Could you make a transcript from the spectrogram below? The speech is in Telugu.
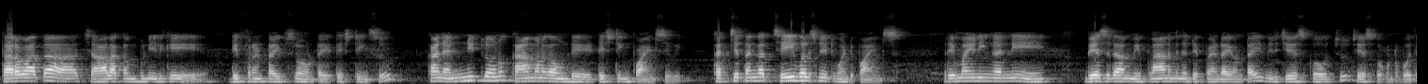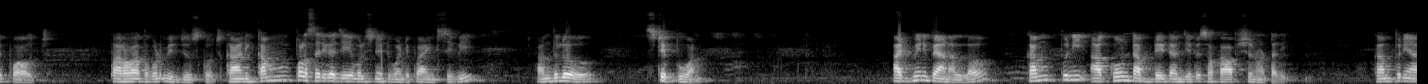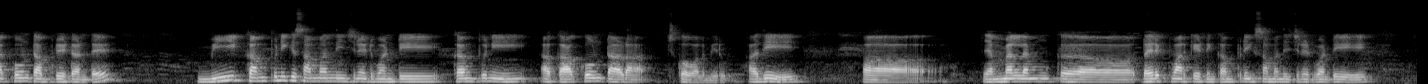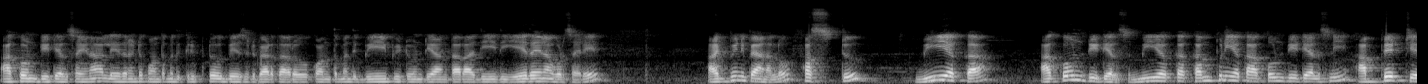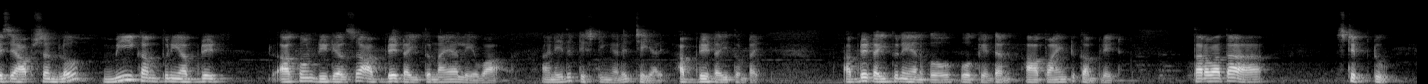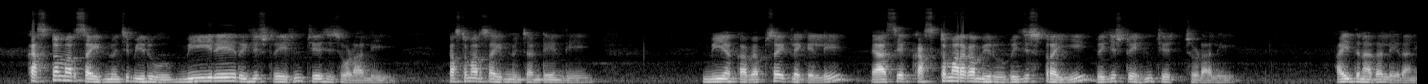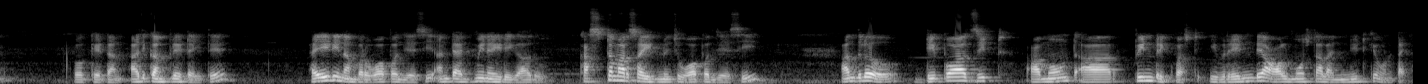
తర్వాత చాలా కంపెనీలకి డిఫరెంట్ టైప్స్లో ఉంటాయి టెస్టింగ్స్. కానీ అన్నిట్లోనూ కామన్గా ఉండే టెస్టింగ్ పాయింట్స్ ఇవి. ఖచ్చితంగా చేయవలసినటువంటి పాయింట్స్. రిమైనింగ్ అన్నీ బేస్డ్ ఆన్ మీ ప్లాన్ మీద డిపెండ్ అయి ఉంటాయి. మీరు చేసుకోవచ్చు చేసుకోకుండా పోతే పోవచ్చు. తర్వాత కూడా మీరు చూసుకోవచ్చు. కానీ కంపల్సరీగా చేయవలసినటువంటి పాయింట్స్ ఇవి. అందులో స్టెప్ వన్. అడ్మిన్ ప్యానల్లో కంపెనీ అకౌంట్ అప్డేట్ అని చెప్పేసి ఒక ఆప్షన్ ఉంటుంది. కంపెనీ అకౌంట్ అప్డేట్ అంటే మీ కంపెనీకి సంబంధించినటువంటి కంపెనీ ఒక అకౌంట్ ఆడ ఇచ్చుకోవాలి మీరు. అది ఎంఎల్ఎం డైరెక్ట్ మార్కెటింగ్ కంపెనీకి సంబంధించినటువంటి అకౌంట్ డీటెయిల్స్ అయినా లేదంటే కొంతమంది క్రిప్టో బేస్డ్ పెడతారు కొంతమంది బీఈపీ ట్వంటీ అంటారు అది ఇది ఏదైనా కూడా సరే అడ్మిన్ ప్యానల్లో ఫస్ట్ మీ యొక్క అకౌంట్ డీటెయిల్స్ మీ యొక్క కంపెనీ యొక్క అకౌంట్ డీటెయిల్స్ని అప్డేట్ చేసే ఆప్షన్లో మీ company update account details update అవుతున్నాయా లేవా అనేది టెస్టింగ్ అనేది చేయాలి. అప్డేట్ అవుతుంటాయి అప్డేట్ అవుతున్నాయి అనుకో ఓకే డన్ ఆ పాయింట్ కంప్లీట్ తర్వాత స్టెప్ టూ. కస్టమర్ సైడ్ నుంచి మీరు మీరే రిజిస్ట్రేషన్ చేసి చూడాలి. కస్టమర్ సైడ్ నుంచి అంటే ఏంది? మీ యొక్క వెబ్సైట్లోకి వెళ్ళి యాజ్ ఏ కస్టమర్గా మీరు రిజిస్టర్ అయ్యి రిజిస్ట్రేషన్ చేసి చూడాలి. అవుతున్నదా లేదా అని. ఓకే టన్ అది కంప్లీట్ అయితే ఐడి నంబర్ ఓపెన్ చేసి అంటే అడ్మిన్ ఐడి కాదు కస్టమర్ సైడ్ నుంచి ఓపెన్ చేసి అందులో deposit amount or pin request. ఇవి రెండే ఆల్మోస్ట్ అలా అన్నిటికీ ఉంటాయి.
